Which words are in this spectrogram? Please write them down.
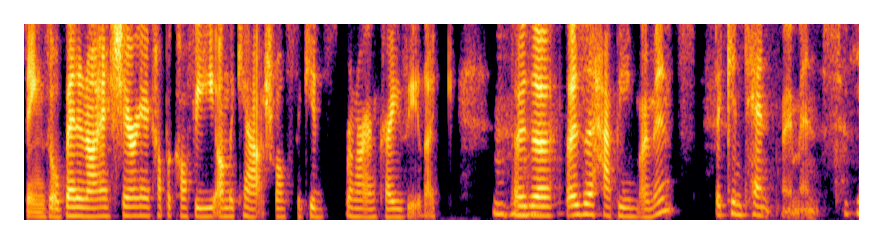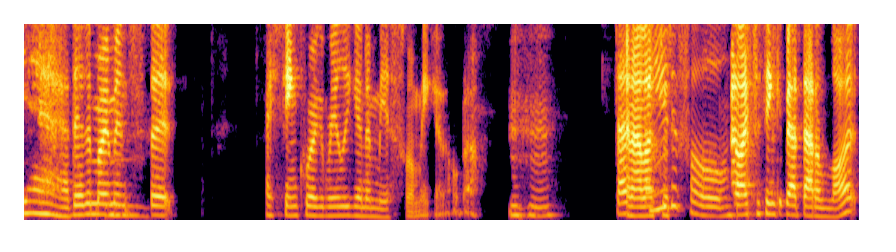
things. Or Ben and I sharing a cup of coffee on the couch whilst the kids run around crazy. Like, those Mhm. are, those are happy moments. The content moments. Yeah, they're the moments Mm. that I think we're really going to miss when we get older. hmm That's I like to- beautiful. I like to think about that a lot.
